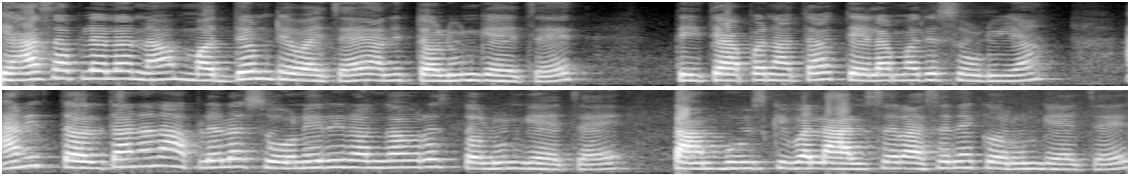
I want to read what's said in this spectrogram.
गॅस आपल्याला ना मध्यम ठेवायचा आहे आणि तळून घ्यायचं आहे. तिथे आपण आता तेलामध्ये सोडूया. आणि तळताना ना आपल्याला सोनेरी रंगावरच तळून घ्यायचं आहे. तांबूस किंवा लालसर असं नाही करून घ्यायचं आहे.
